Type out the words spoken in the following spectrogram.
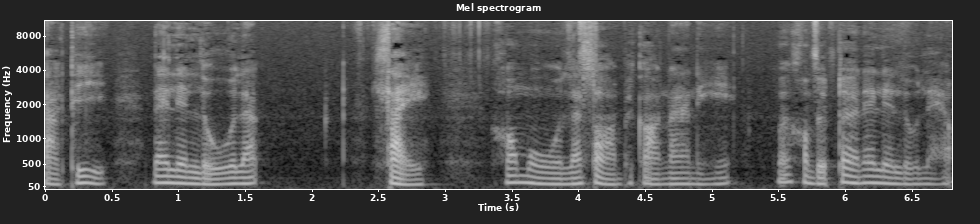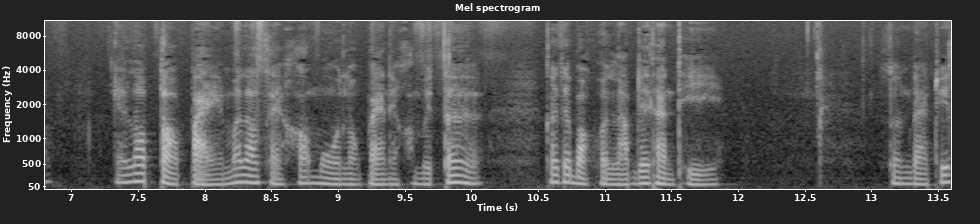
จากที่ได้เรียนรู้และใส่ข้อมูลและสอนไปก่อนหน้านี้ เมื่อคอมพิวเตอร์ได้เรียนรู้แล้วในรอบต่อไปเมื่อเราใส่ข้อมูลลงไปในคอมพิวเตอร์ ก็จะบอกผลลัพธ์ได้ทันที ส่วนแบบที่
